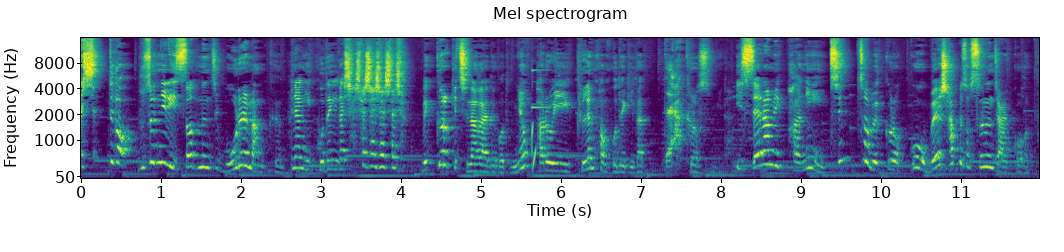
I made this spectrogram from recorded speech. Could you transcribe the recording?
아씨 뜨거! 무슨 일이 있었는지 모를 만큼 그냥 이 고데기가 샤샤샤샤샤 매끄럽게 지나가야 되거든요. 바로 이 글램팜 고데기가 딱 그렇습니다. 이 세라믹 판이 진짜 매끄럽고 왜 샵에서 쓰는지 알 것 같아.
